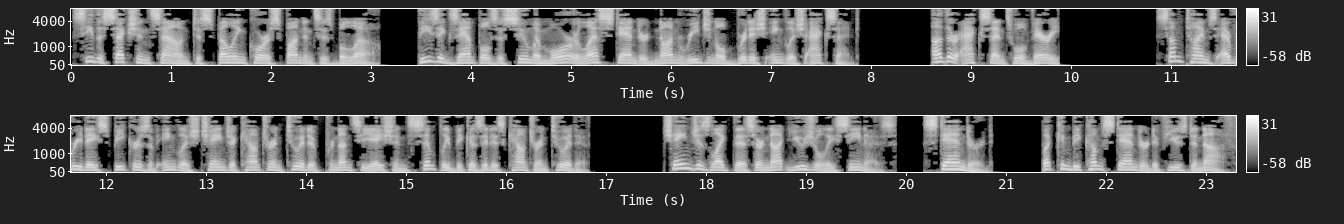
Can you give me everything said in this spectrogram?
See the section sound to spelling correspondences below. These examples assume a more or less standard non-regional British English accent. Other accents will vary. Sometimes everyday speakers of English change a counterintuitive pronunciation simply because it is counterintuitive. Changes like this are not usually seen as standard, but can become standard if used enough.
